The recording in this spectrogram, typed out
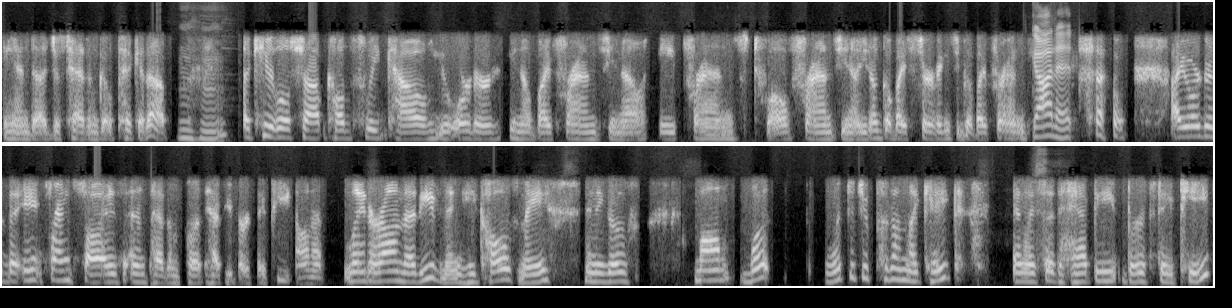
and uh, just had him go pick it up. Mm-hmm. A cute little shop called Sweet Cow. You order, you know, by friends, you know, eight friends, 12 friends. You know, you don't go by servings, you go by friends. Got it. So I ordered the eight friend size and had him put Happy Birthday Pete on it. Later on that evening, he calls me and he goes, Mom, what what did you put on my cake? And I said, Happy Birthday Pete.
